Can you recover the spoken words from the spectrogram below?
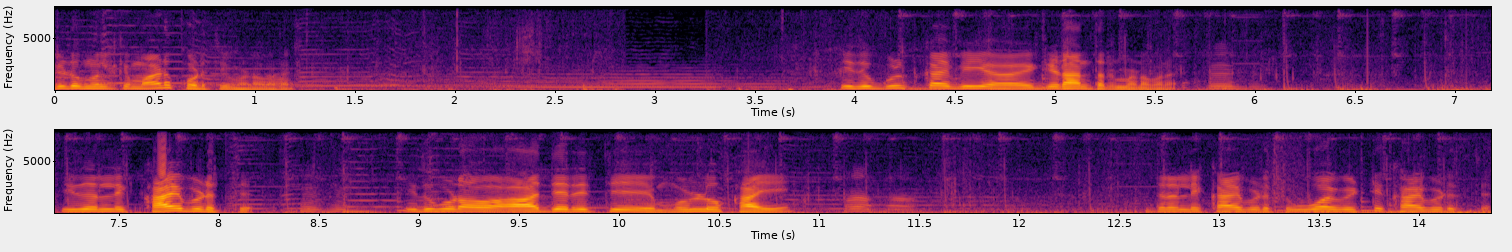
ಗಿಡಮೂಲಿಕೆ ಮಾಡಿ ಕೊಡ್ತೀವಿ ಮೇಡಮ್ ಅವರೇ. ಇದು ಗುಳ್ಕಾಯಿ ಬಿ ಗಿಡ ಅಂತಾರೆ ಮೇಡಮ್ ಅವರೇ. ಇದರಲ್ಲಿ ಕಾಯಿ ಬಿಡುತ್ತೆ. ಇದು ಕೂಡ ಅದೇ ರೀತಿ ಮುಳ್ಳು ಕಾಯಿ. ಇದರಲ್ಲಿ ಕಾಯಿ ಬಿಡುತ್ತೆ. ಹೂವು ಬಿಟ್ಟು ಕಾಯಿ ಬಿಡುತ್ತೆ.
